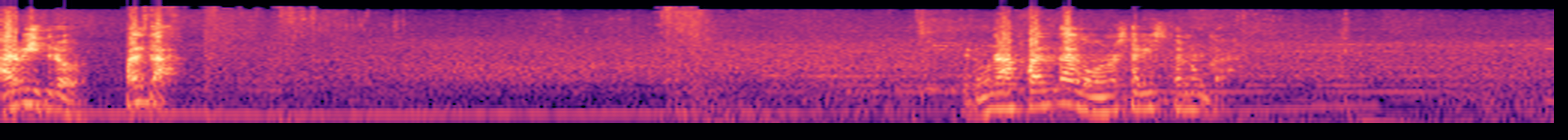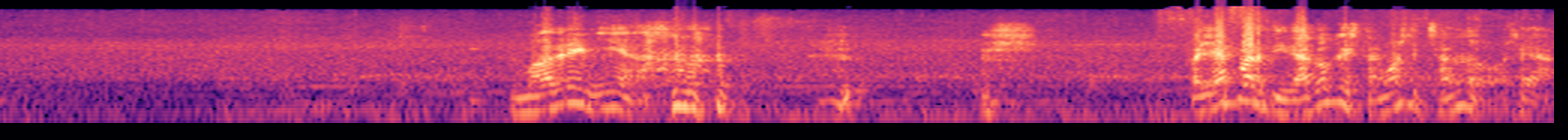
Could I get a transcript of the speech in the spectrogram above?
Árbitro, falta. Pero una falta como no se ha visto nunca. Madre mía. Vaya partidaco que estamos echando, o sea...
